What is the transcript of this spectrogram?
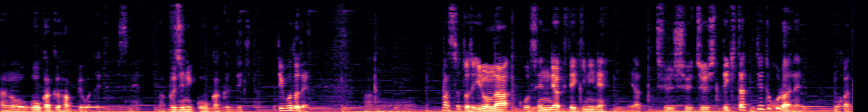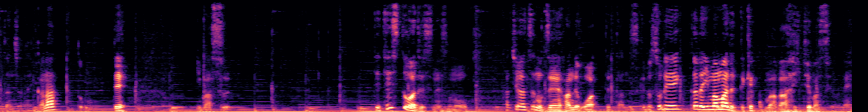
あの合格発表が出てですね、まあ、無事に合格できたっていうことであの、まあ、ちょっといろんなこう戦略的にねや集中してきたっていうところはね良かったんじゃないかなと思っています。でテストはですねその8月の前半で終わってたんですけどそれから今までって結構間が空いてますよね。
